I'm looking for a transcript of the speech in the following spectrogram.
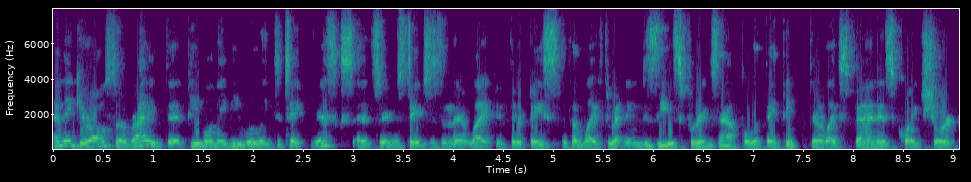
I think you're also right that people may be willing to take risks at certain stages in their life. If they're faced with a life-threatening disease for example if they think their lifespan is quite short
